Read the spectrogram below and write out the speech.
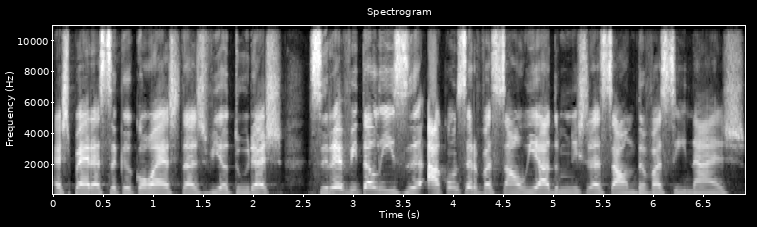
Espera-se que com estas viaturas se revitalize a conservação e a administração de vacinas.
